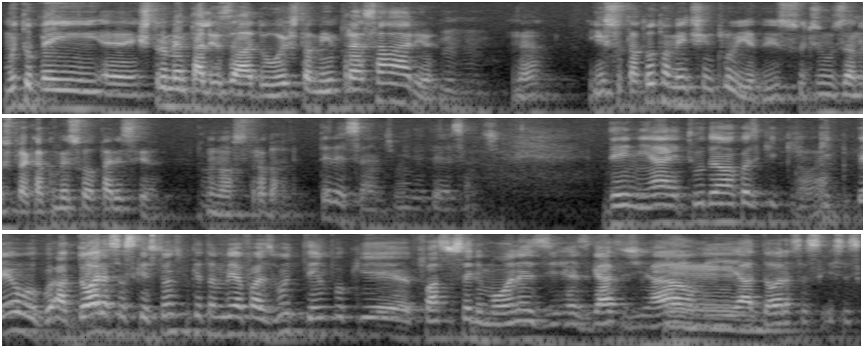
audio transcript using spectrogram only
muito bem é, instrumentalizado hoje também para essa área. Uhum. Né? Isso está totalmente incluído. Isso de uns anos para cá começou a aparecer no nosso trabalho. Interessante, muito interessante. DNA e tudo é uma coisa que, que, é? que, eu adoro essas questões porque também faz muito tempo que faço cerimônias de resgate de alma hum. e adoro essas, esses,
